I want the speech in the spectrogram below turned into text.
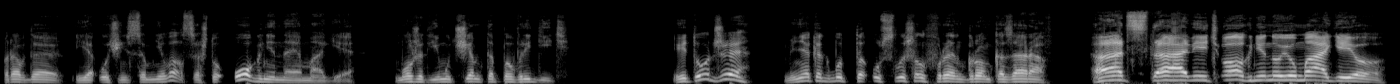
Правда, я очень сомневался, что огненная магия может ему чем-то повредить. И тут же меня как будто услышал Фрэнк, громко заорав. «Отставить огненную магию!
